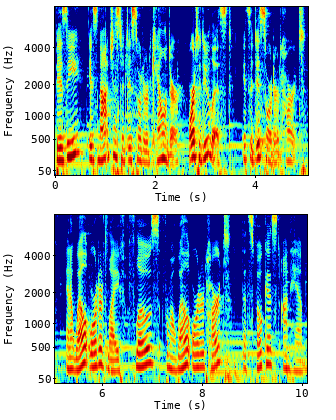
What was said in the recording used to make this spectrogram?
busy is not just a disordered calendar or to do list, it's a disordered heart. And a well ordered life flows from a well ordered heart that's focused on Him.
